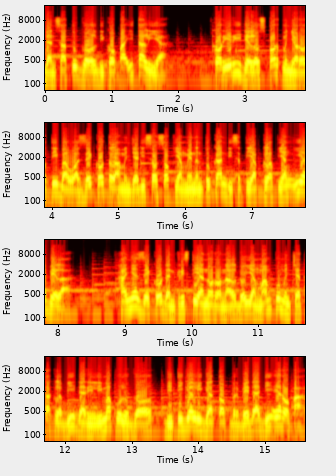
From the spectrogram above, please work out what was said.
dan 1 gol di Coppa Italia. Corriere dello Sport menyoroti bahwa Zeko telah menjadi sosok yang menentukan di setiap klub yang ia bela. Hanya Zeko dan Cristiano Ronaldo yang mampu mencetak lebih dari 50 gol, di tiga liga top berbeda di Eropa.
